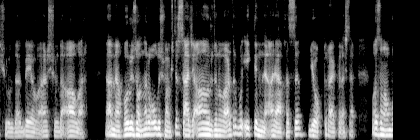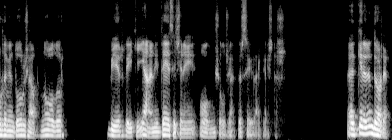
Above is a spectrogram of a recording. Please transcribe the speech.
Şurada B var, şurada A var. Tamamen horizonları oluşmamıştır. Sadece A horizonu vardır. Bu iklimle alakası yoktur arkadaşlar. O zaman burada benim doğru cevabım ne olur? 1 ve 2 yani D seçeneği olmuş olacaktır sevgili arkadaşlar. Evet gelelim 4'e.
